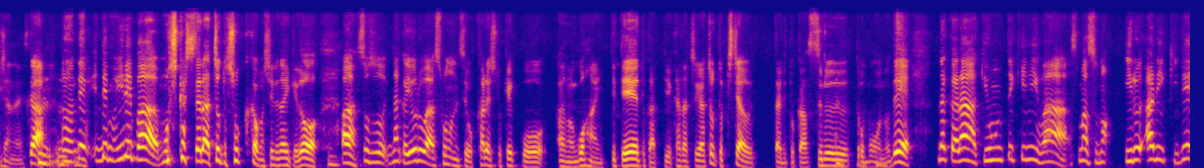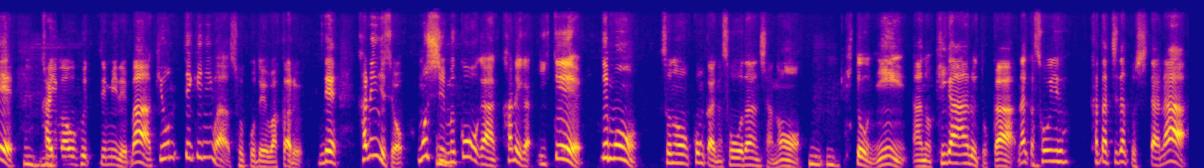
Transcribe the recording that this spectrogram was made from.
じゃないですか。うん、ででもいれば、もしかしたらちょっとショックかもしれないけど、うん、あ、そうそう、なんか夜はそうなんですよ。彼氏と結構、あの、ご飯行ってて、とかっていう形がちょっと来ちゃうたりとかすると思うので、だから基本的には、まあそのいるありきで会話を振ってみれば、基本的にはそこでわかる。で、仮にですよ、もし向こうが彼がいて、でもその今回の相談者の人に、あの気があるとか、なんかそういう形だとしたら、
